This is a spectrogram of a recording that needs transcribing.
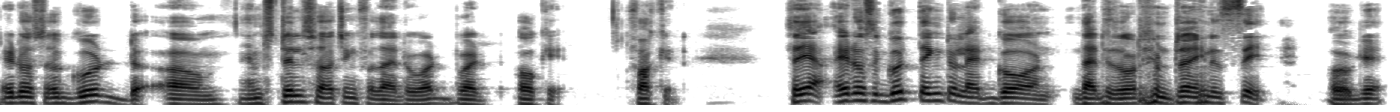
It was a good, um, I'm still searching for that word, but okay, fuck it. So yeah, it was a good thing to let go on. That is what I'm trying to say. Okay.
